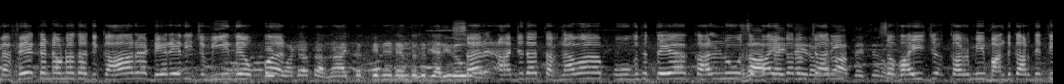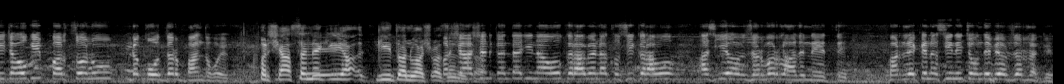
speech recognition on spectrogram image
ਮੈਂ ਫੇਰ ਕਹਿੰਦਾ ਉਹਨਾਂ ਦਾ ਅਧਿਕਾਰ ਹੈ ਡੇਰੇ ਦੀ ਜ਼ਮੀਨ ਦੇ ਉੱਪਰ। ਤੁਹਾਡਾ ਧਰਨਾ ਅੱਜ ਤੱਕ ਕਿੰਨੇ ਟਾਈਮ ਤੱਕ ਜਾਰੀ ਸਰ ਅੱਜ ਦਾ ਧਰਨਾਵਾ ਪੂਗ ਦਿੱਤੇ ਆ ਕੱਲ ਨੂੰ ਸਫ਼ਾਈ ਕਰਮਚਾਰੀ। ਸਫ਼ਾਈ ਕਰਮੀ ਬੰਦ ਕਰ ਦਿੱਤੀ ਜਾਊਗੀ ਪਰਸੋਂ ਨੂੰ ਨਕੋਦਰ ਬੰਦ ਹੋਏਗਾ। ਪ੍ਰਸ਼ਾਸਨ ਨੇ ਕੀ ਕੀ ਤੁਹਾਨੂੰ ਆਸ਼ਵਾਸਨ ਪ੍ਰਸ਼ਾਸਨ ਕਹਿੰਦਾ ਜੀ ਨਾ ਉਹ ਕਰਾਵੇ ਨਾ ਤੁਸੀਂ ਕਰਾਵੋ ਅਸੀਂ ਆਬਜ਼ਰਵਰ ਲਾ ਦਿੰਨੇ ਇੱਥੇ। ਪਰ ਲੇਕਿਨ ਅਸੀਂ ਨਹੀਂ ਚਾਹੁੰਦੇ ਵੀ ਅਬਜ਼ਰਵਰ ਲੱਗੇ।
